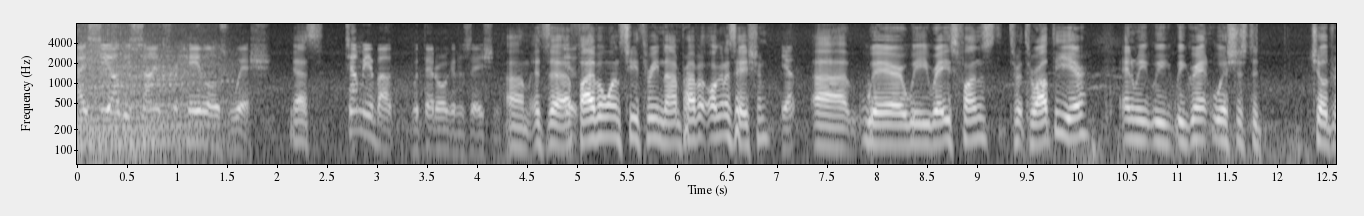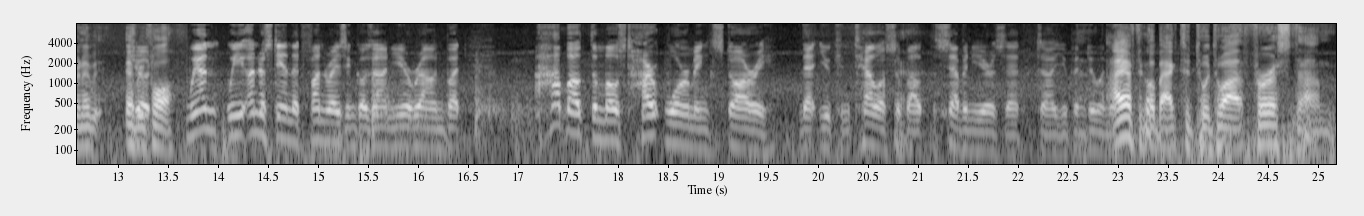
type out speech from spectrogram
I see all these signs for Halo's Wish. Yes. Tell me about what that organization. Um, it's a is. 501c3 nonprofit organization Yep. uh, where we raise funds th- throughout the year and we, we, we grant wishes to children every, every fall. We, un- we understand that fundraising goes on year round, but how about the most heartwarming story that you can tell us about the seven years that uh, you've been doing this? I have to go back to, to, to our first um,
